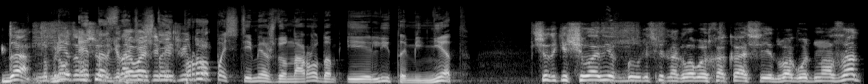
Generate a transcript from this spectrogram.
Да, но при но этом все-таки давайте иметь в виду... пропасти между народом и элитами нет все-таки человек был действительно главой Хакасии два года назад,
